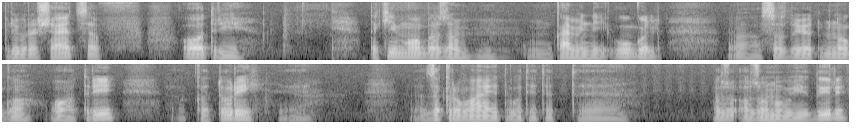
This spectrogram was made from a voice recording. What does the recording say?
превращается в О3. Таким образом, каменный уголь создает много О3, который закрывает вот этот озоновые дыры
